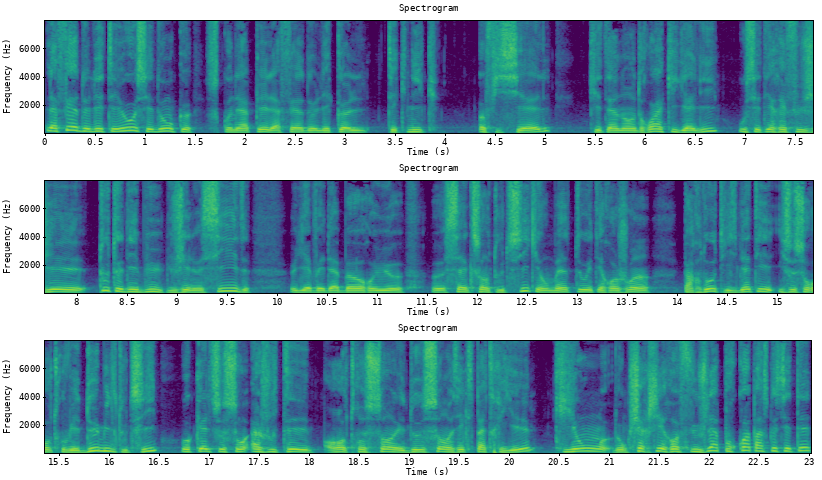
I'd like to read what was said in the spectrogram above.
L'affaire de l'ETO, c'est donc ce qu'on a appelé l'affaire de l'école technique officielle, qui est un endroit à Kigali où s'étaient réfugiés tout au début du génocide. Il y avait d'abord eu euh, 500 Tutsis qui ont bientôt été rejoints par d'autres. Ils se sont retrouvés 2000 Tutsis, auxquels se sont ajoutés entre 100 et 200 expatriés qui ont donc cherché refuge là. Pourquoi? Parce que c'était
